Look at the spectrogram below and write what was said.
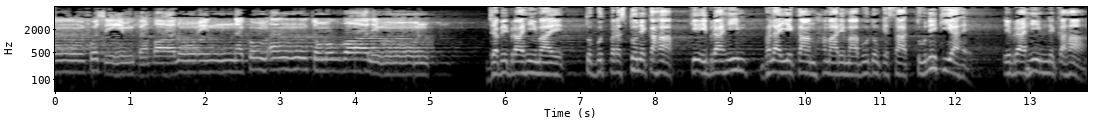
أنفسهم فقالوا إنكم أنتم الظالمون. جب ابراہیم آئے تو بت پرستوں نے کہا کہ ابراہیم، بھلا یہ کام ہمارے معبودوں کے ساتھ تو نے کیا ہے؟ ابراہیم نے کہا،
